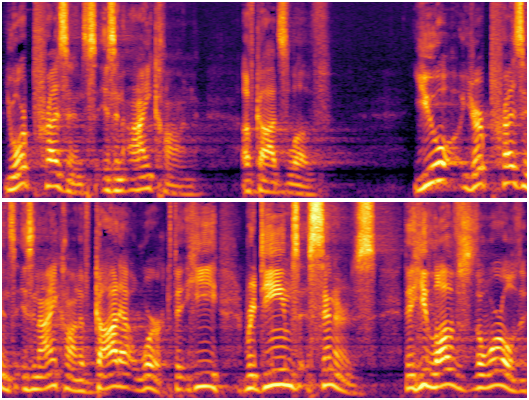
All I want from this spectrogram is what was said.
Your presence is an icon of God's love. You, your presence is an icon of God at work, that He redeems sinners, that He loves the world.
